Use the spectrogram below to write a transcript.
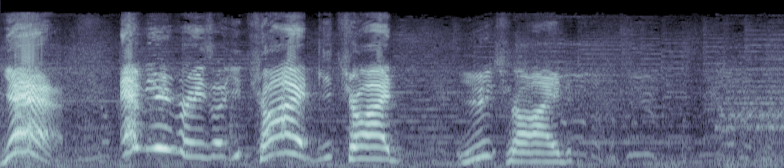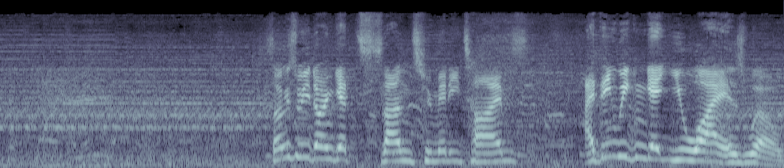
Yeah! F you! You tried! You tried! You tried! As long as we don't get stunned too many times, I think we can get UI as well.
